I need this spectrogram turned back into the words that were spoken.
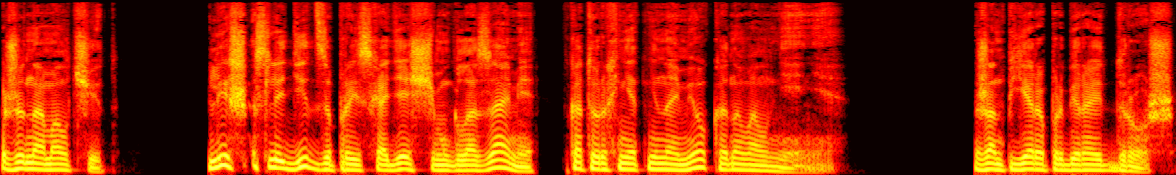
Жена молчит. Лишь следит за происходящим глазами, в которых нет ни намека на волнение. Жан-Пьера пробирает дрожь.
